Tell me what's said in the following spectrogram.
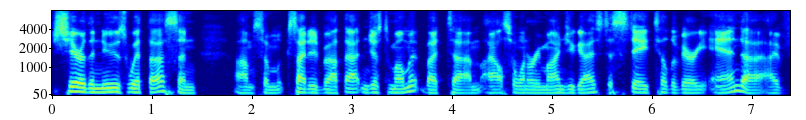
share the news with us and um, so I'm excited about that in just a moment. But um, I also want to remind you guys to stay till the very end. Uh, I've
